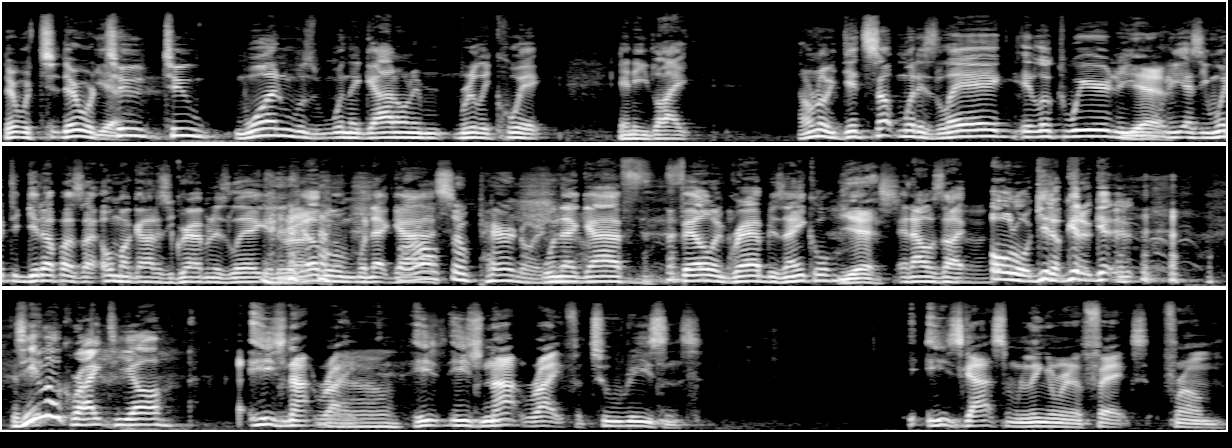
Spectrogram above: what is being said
There were two, there were Yeah. two two. One was when they got on him really quick, and he like. I don't know. He did something with his leg. It looked weird. And he, Yeah. when he- as he went to get up, I was like, "Oh my god, is he grabbing his leg?" And then the other one, when that We're guy, all so paranoid. when that guy f- fell and grabbed his ankle. Yes. And I was like, "Oh Lord, get up, get up, get up." Does he look right to y'all? He's not right. No. He's he's not right for two reasons. He's got some lingering effects from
